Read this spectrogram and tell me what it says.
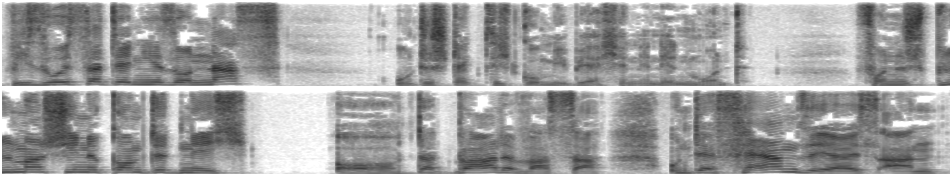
Wieso ist das denn hier so nass? Ute steckt sich Gummibärchen in den Mund. Von der Spülmaschine kommt es nicht. Oh, das Badewasser. Und der Fernseher ist an.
